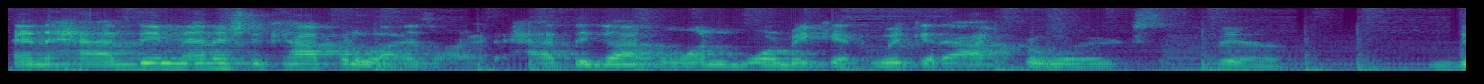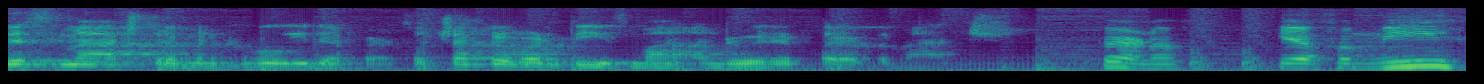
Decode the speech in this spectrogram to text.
And had they managed to capitalize on it, had they gotten one more wicket, wicket afterwards, yeah. this match could have been completely different. So Chakravarti is my underrated player of the match. Fair enough. Yeah, for me,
